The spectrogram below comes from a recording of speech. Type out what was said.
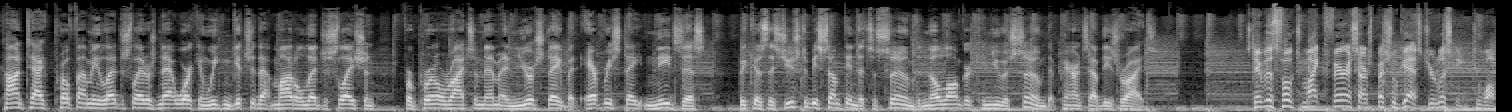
contact Pro Family Legislators Network, and we can get you that model legislation for parental rights amendment in your state. But every state needs this because this used to be something that's assumed, and no longer can you assume that parents have these rights. Stay with us, folks. Mike Farris, our special guest. You're listening to Wall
